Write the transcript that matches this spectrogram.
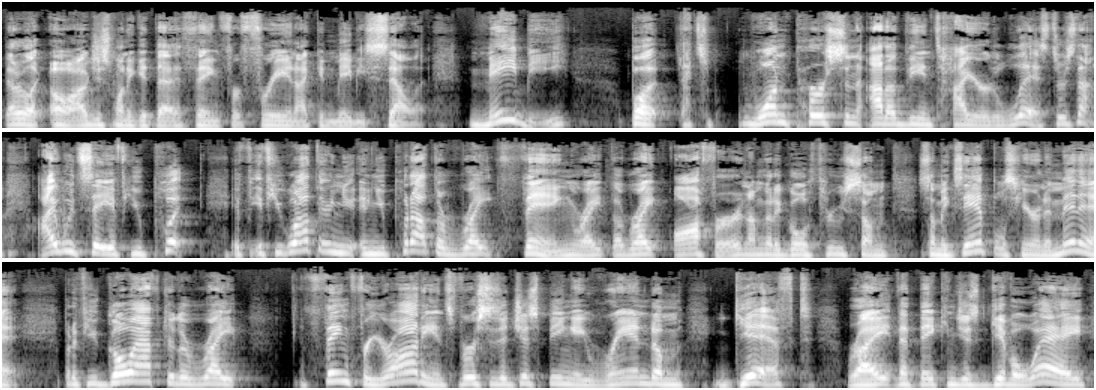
that are like, "Oh, I just want to get that thing for free and I can maybe sell it?" Maybe, but that's one person out of the entire list. There's not I would say if you put if, if you go out there and you and you put out the right thing, right? The right offer, and I'm going to go through some some examples here in a minute, but if you go after the right thing for your audience versus it just being a random gift, right? That they can just give away.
